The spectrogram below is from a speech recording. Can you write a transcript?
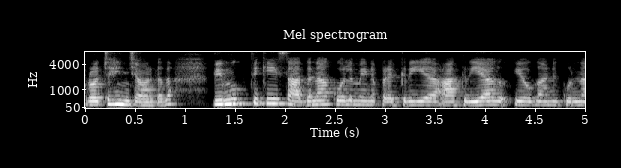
ప్రోత్సహించేవారు కదా. విముక్తికి సాధనాకూలమైన ప్రక్రియ ఆ క్రియాయోగానికి ఉన్న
